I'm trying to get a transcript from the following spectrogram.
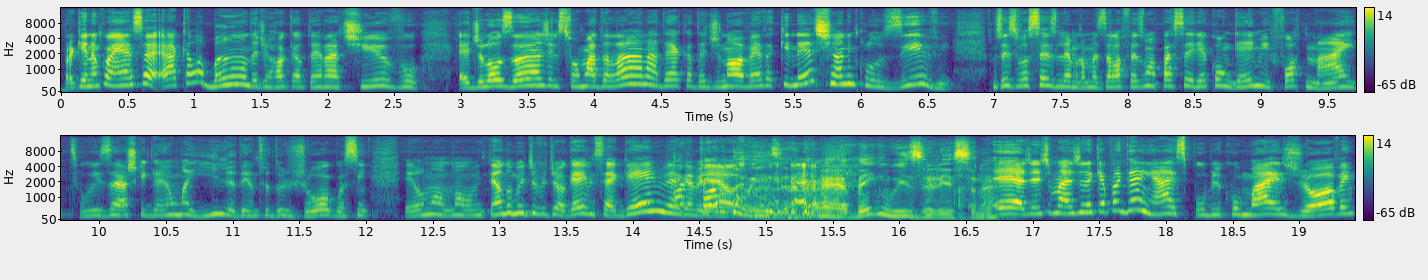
Pra quem não conhece, é aquela banda de rock alternativo é de Los Angeles, formada lá na década de 90, que neste ano, inclusive, não sei se vocês lembram, mas ela fez uma parceria com o game Fortnite. O Weezer acho que ganhou uma ilha dentro do jogo, assim. Eu não, não entendo muito de videogame, se é game, A Gabriel? cara do Weezer, né? É, bem Wizard isso, né? É, a gente imagina que é pra ganhar esse público mais jovem.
